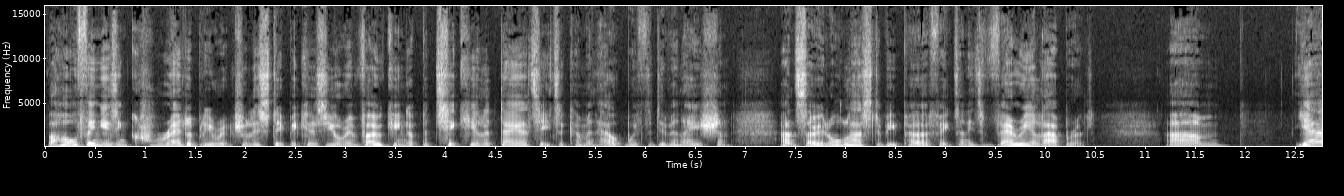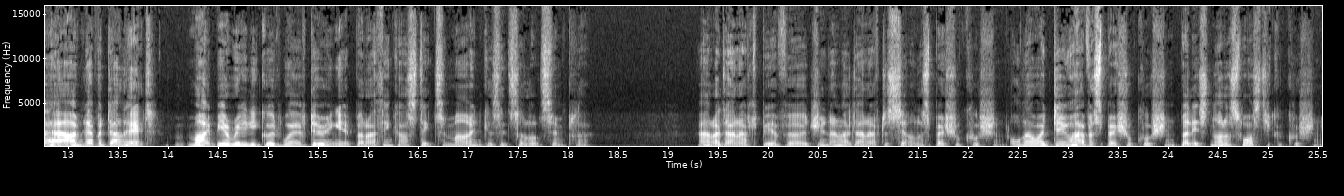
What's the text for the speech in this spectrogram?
the whole thing is incredibly ritualistic because you're invoking a particular deity to come and help with the divination, and so it all has to be perfect, and it's very elaborate. Um, yeah, I've never done it. Might be a really good way of doing it, but I think I'll stick to mine because it's a lot simpler. And I don't have to be a virgin, and I don't have to sit on a special cushion. Although I do have a special cushion, but it's not a swastika cushion.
